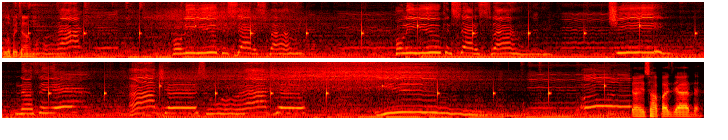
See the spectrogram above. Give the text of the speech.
Little bit down. Only you can satisfy. Only you can satisfy. Gee, nothing else. I just. Oh. Então é isso, rapaziada.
